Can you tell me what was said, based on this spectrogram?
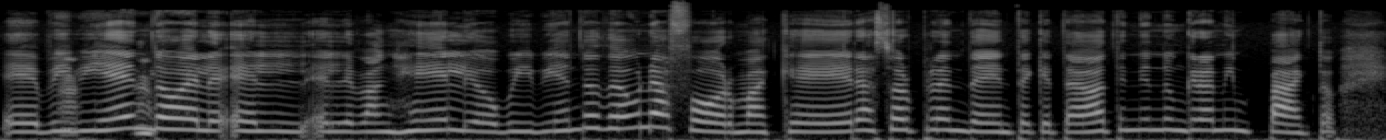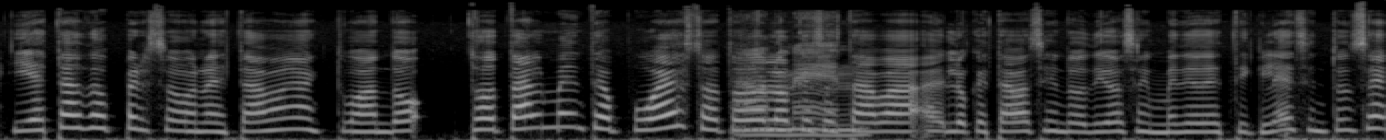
eh, viviendo el, el, el, evangelio, viviendo de una forma que era sorprendente, que estaba teniendo un gran impacto. Y estas dos personas estaban actuando totalmente opuesto a todo lo que se estaba lo que estaba haciendo Dios en medio de esta iglesia. Entonces,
